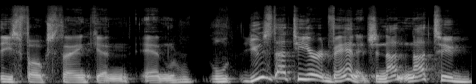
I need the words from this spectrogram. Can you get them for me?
these folks think and and use that to your advantage and not not to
